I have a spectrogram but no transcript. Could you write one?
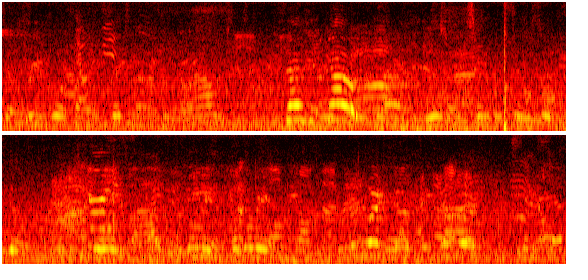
so three, four, five, and six, moving around. Says it, go! Go. Four, five, look over here, look over here. Good work, Joe. Good work. Six, seven,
